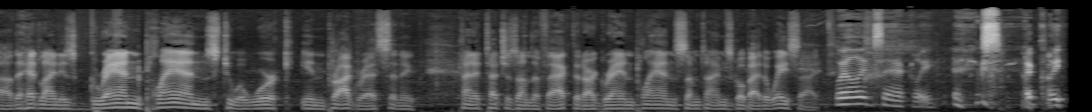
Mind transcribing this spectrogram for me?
Uh, the headline is Grand Plans to a Work in Progress, and it kind of touches on the fact that our grand plans sometimes go by the wayside. Well, exactly. Exactly.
